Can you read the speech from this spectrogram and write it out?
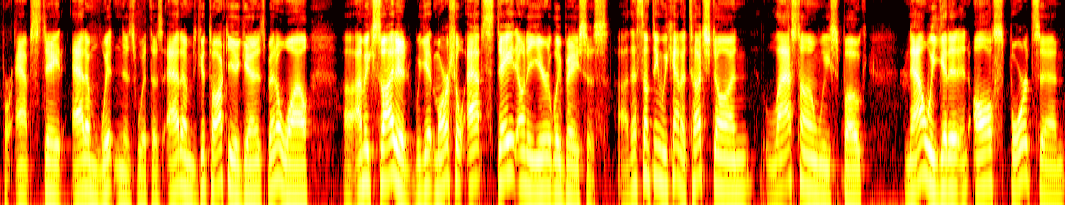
for App State. Adam Witten is with us. Adam, good to talk to you again. It's been a while. Uh, I'm excited. We get Marshall App State on a yearly basis. Uh, that's something we kind of touched on last time we spoke. Now we get it in all sports, and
